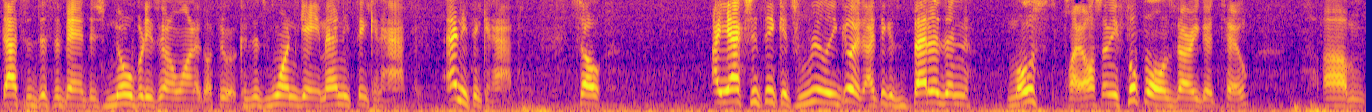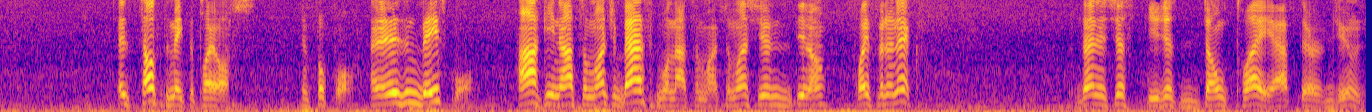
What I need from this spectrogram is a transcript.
that's a disadvantage. Nobody's going to want to go through it because it's one game. Anything can happen. Anything can happen. So I actually think it's really good. I think it's better than most playoffs. I mean, football is very good too. Um, it's tough to make the playoffs in football, and it is in baseball. Hockey, not so much, basketball, not so much, unless you you know play for the Knicks. Then it's just you just don't play after June.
